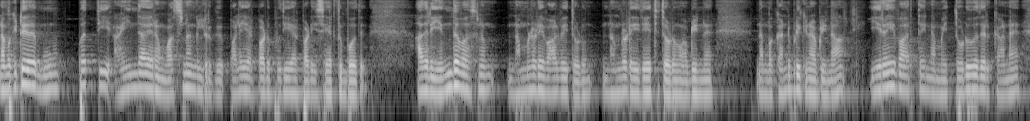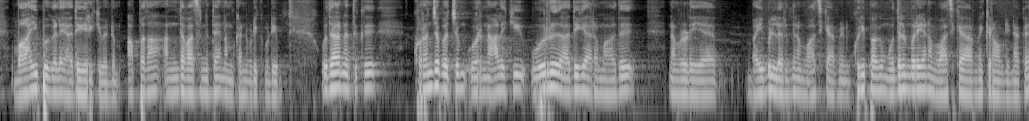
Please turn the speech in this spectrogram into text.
நம்மக்கிட்ட முப்பத்தி ஐந்தாயிரம் வசனங்கள் இருக்குது பழைய ஏற்பாடு புதிய ஏற்பாடு சேர்த்தும் போது அதில் எந்த வசனம் நம்மளுடைய வாழ்வை தொடும் நம்மளுடைய இதயத்தை தொடும் அப்படின்னு நம்ம கண்டுபிடிக்கணும் அப்படின்னா இறை வார்த்தை நம்மை தொடுவதற்கான வாய்ப்புகளை அதிகரிக்க வேண்டும். அப்போ தான் அந்த வசனத்தை நம்ம கண்டுபிடிக்க முடியும். உதாரணத்துக்கு குறைஞ்சபட்சம் ஒரு நாளைக்கு ஒரு அதிகாரமாவது நம்மளுடைய பைபிளிலிருந்து நம்ம வாசிக்க ஆரம்பிக்கணும். குறிப்பாக முதல் முறையாக நம்ம வாசிக்க ஆரம்பிக்கிறோம் அப்படின்னாக்க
